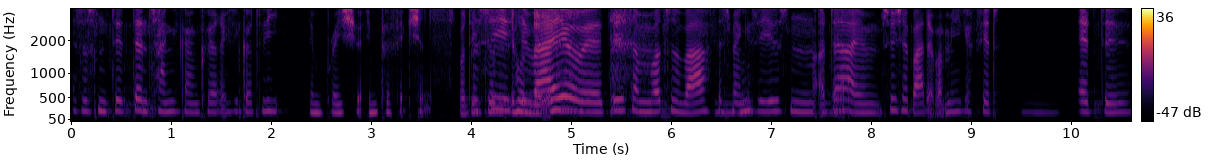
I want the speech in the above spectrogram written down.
Altså sådan, det, den tankegang kunne jeg rigtig godt lide. embrace your imperfections. Var det Præcis, det, det var jo øh, det, som mottoet var, hvis man Mhm. kan sige det sådan. Og der øh, synes jeg bare, det var mega fedt, Mm. at, øh,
